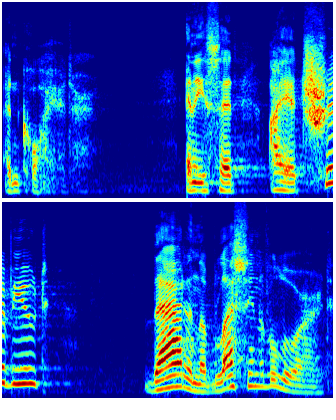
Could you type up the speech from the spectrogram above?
and quieter. And he said, I attribute that and the blessing of the Lord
